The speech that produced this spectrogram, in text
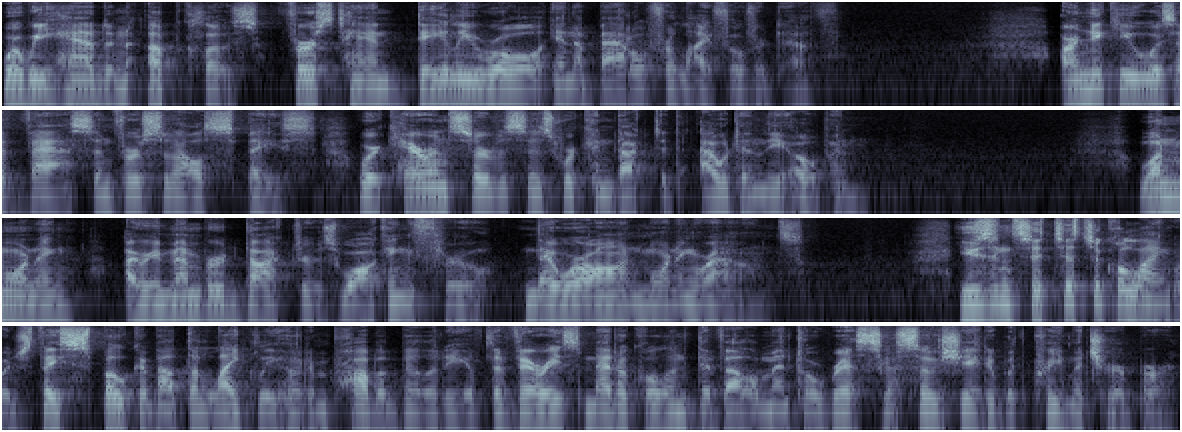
where we had an up close, first hand daily role in a battle for life over death. Our NICU was a vast and versatile space where care and services were conducted out in the open. One morning, I remembered doctors walking through, and they were on morning rounds. Using statistical language, they spoke about the likelihood and probability of the various medical and developmental risks associated with premature birth.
